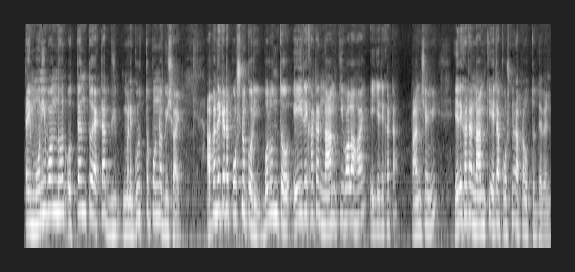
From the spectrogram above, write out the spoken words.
তাই মণিবন্ধন অত্যন্ত একটা মানে গুরুত্বপূর্ণ বিষয়। আপনাদেরকে একটা প্রশ্ন করি, বলুন তো, এই রেখাটার নাম কি বলা হয়? এই যে রেখাটা, টানছি আমি। এই রেখাটার নাম কি? এটা প্রশ্নের আপনার উত্তর দেবেন।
